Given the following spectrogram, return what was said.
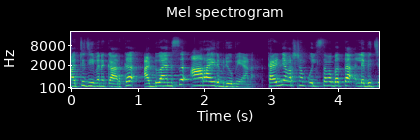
മറ്റു ജീവനക്കാർക്ക് അഡ്വാൻസ് ആറായിരം രൂപയാണ്. കഴിഞ്ഞ വർഷം ഉത്സവബത്ത ലഭിച്ച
